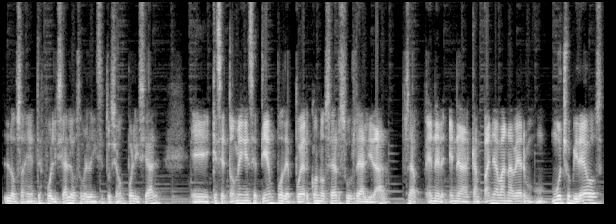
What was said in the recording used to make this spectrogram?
los agentes policiales o sobre la institución policial, eh, que se tomen ese tiempo de poder conocer su realidad. O sea, en, en, la campaña van a ver muchos videos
